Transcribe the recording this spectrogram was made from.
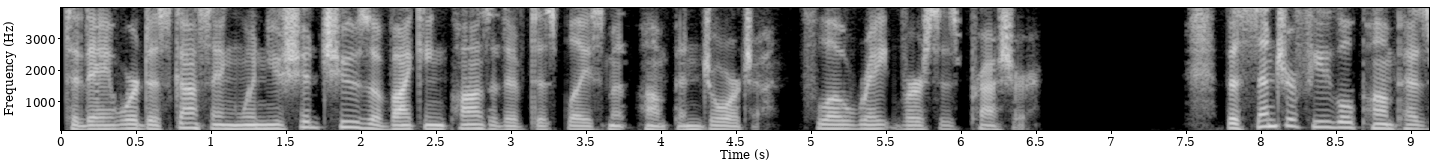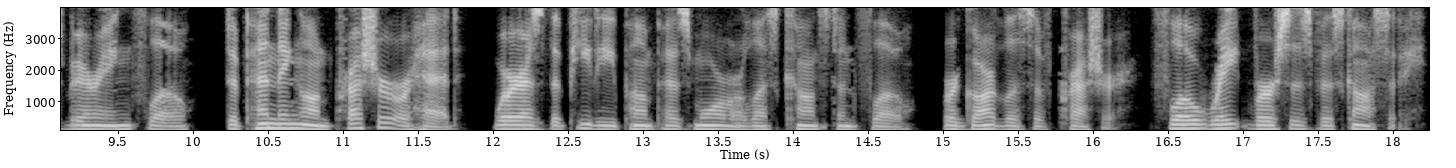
Today we're discussing when you should choose a Viking positive displacement pump in Georgia, flow rate versus pressure. The centrifugal pump has varying flow, depending on pressure or head, whereas the PD pump has more or less constant flow, regardless of pressure, flow rate versus viscosity.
